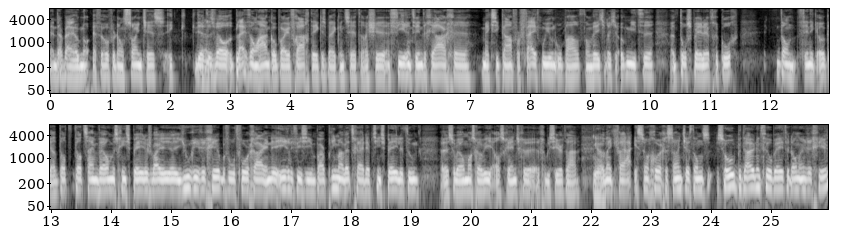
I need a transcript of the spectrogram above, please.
En daarbij ook nog even over dan Sanchez. Ik, dat Ja. is wel, het blijft wel een aankoop waar je vraagtekens bij kunt zetten. Als je een 24-jarige Mexicaan voor 5 miljoen ophaalt, dan weet je dat je ook niet eh, een topspeler hebt gekocht. Dan vind ik ook, ja, dat, dat zijn wel misschien spelers waar je uh, Jury Regeer bijvoorbeeld vorig jaar in de Eredivisie een paar prima wedstrijden hebt zien spelen toen eh, zowel Masraoui als Rens ge- geblesseerd waren. Ja. Dan denk ik van ja, is zo'n Jorge Sanchez dan zo beduidend veel beter dan een Regeer?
